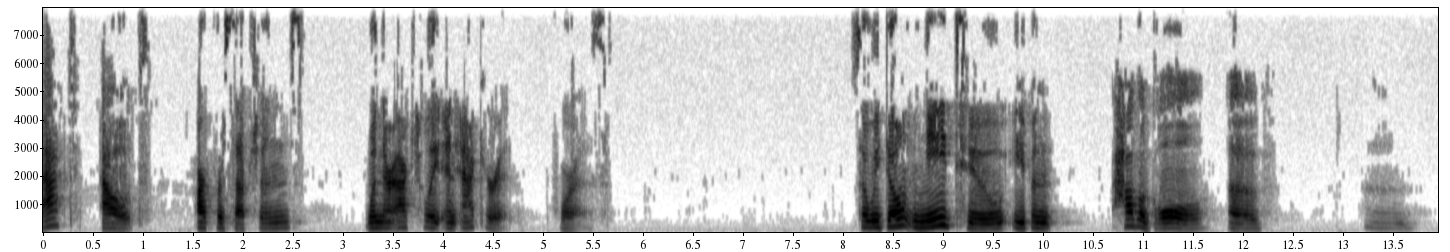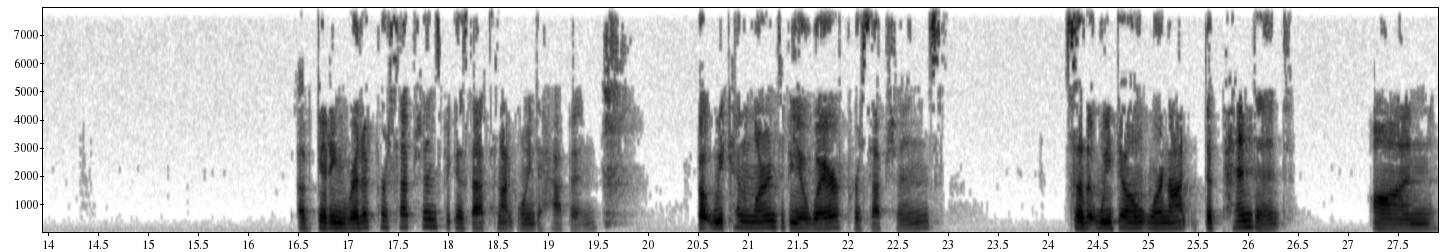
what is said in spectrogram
act out our perceptions when they're actually inaccurate for us. So we don't need to even have a goal of um, of getting rid of perceptions because that's not going to happen. But we can learn to be aware of perceptions so that we don't we're not dependent on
